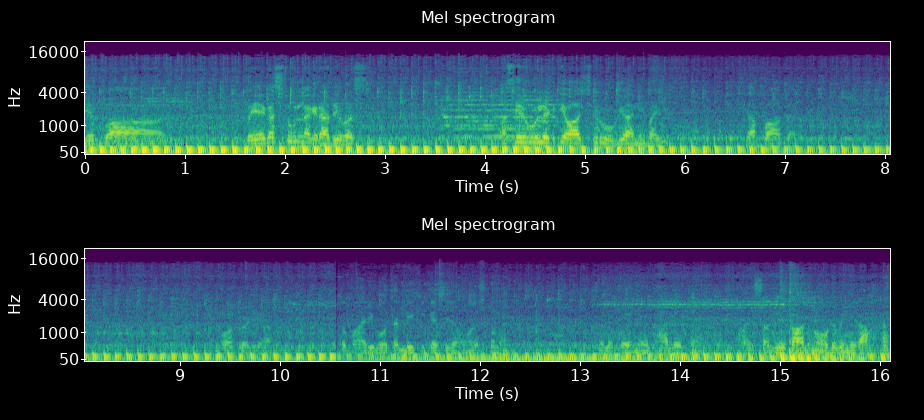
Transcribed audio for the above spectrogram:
ये बात। भैया का स्टूल ना गिरा दियो बस। असर बुलेट की आवाज़ शुरू हो गया नहीं भाई। क्या बात है। बहुत बढ़िया। तो भारी बहुत है, लेके कैसे जाऊँगा इसको मैं? चलो कोई नहीं, उठा लेते हैं। सब एक आदमी उठ भी नहीं रहा।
